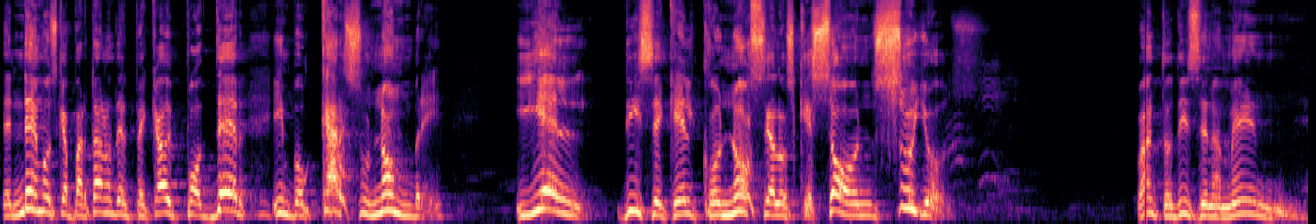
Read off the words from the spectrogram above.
Tenemos que apartarnos del pecado y poder invocar su nombre y Él dice que Él conoce a los que son suyos. ¿Cuántos dicen amén?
